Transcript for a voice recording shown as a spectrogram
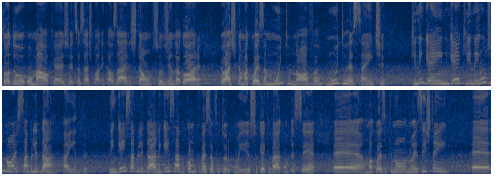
todo o mal que as redes sociais podem causar, eles estão surgindo agora. Eu acho que é uma coisa muito nova, muito recente, que ninguém, ninguém aqui, nenhum de nós sabe lidar ainda. Ninguém sabe lidar, ninguém sabe como que vai ser o futuro com isso, o que, que vai acontecer. É uma coisa que não, não existem é,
